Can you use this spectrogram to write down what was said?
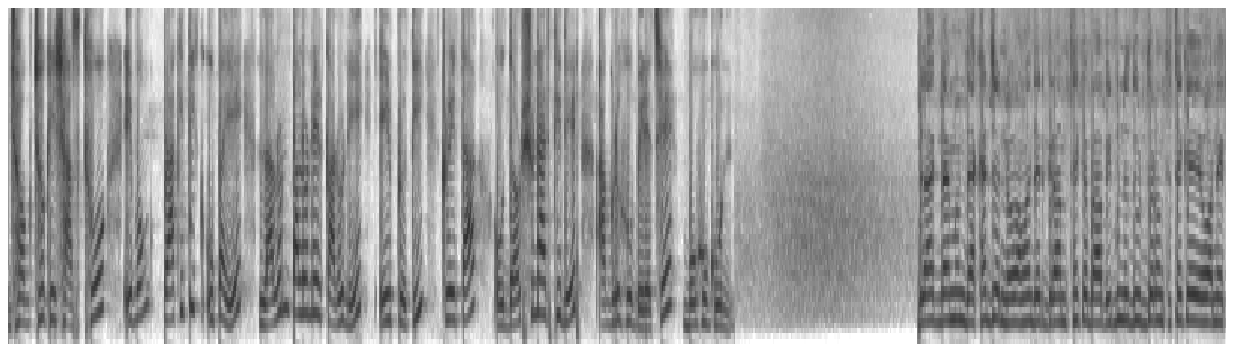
ঝকঝকে স্বাস্থ্য এবং প্রাকৃতিক উপায়ে লালন পালনের কারণে এর প্রতি ক্রেতা ও দর্শনার্থীদের আগ্রহ বেড়েছে বহুগুণ। ব্ল্যাক ডায়মন্ড দেখার জন্য আমাদের গ্রাম থেকে বা বিভিন্ন দূর দূরান্ত থেকে অনেক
